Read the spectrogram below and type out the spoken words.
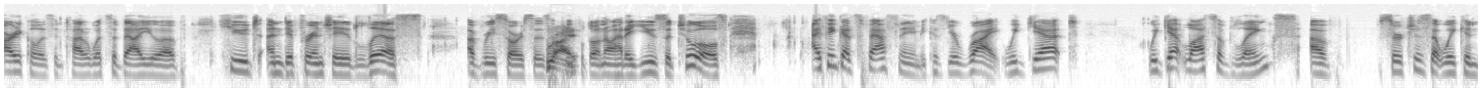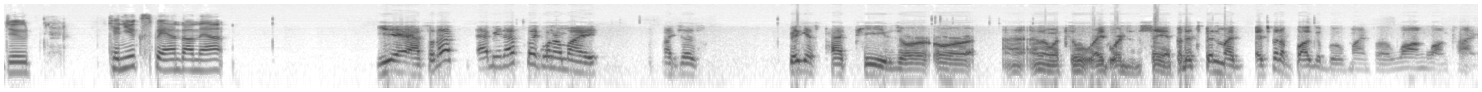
article is entitled "What's the Value of Huge Undifferentiated Lists of Resources?" Right. People don't know how to use the tools. I think that's fascinating because you're right. We get we get lots of links of searches that we can do. Can you expand on that? Yeah, so that's I mean that's like one of my my just biggest pet peeves or or I don't know what's the right word to say it, but it's been my it's been a bugaboo of mine for a long, long time.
